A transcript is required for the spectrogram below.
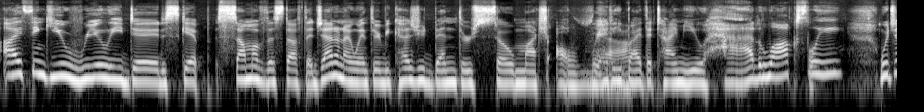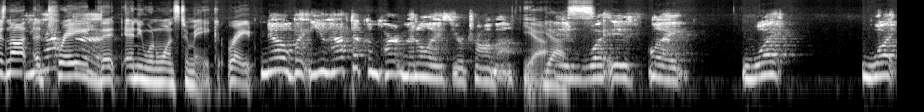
I think you really did skip some of the stuff that Jen and I went through because you'd been through so much already Yeah. by the time you had Loxley, which is not You a trade to- that anyone wants to make, right? No, but you have to compartmentalize your trauma. Yeah. Yeah. And what is like what what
